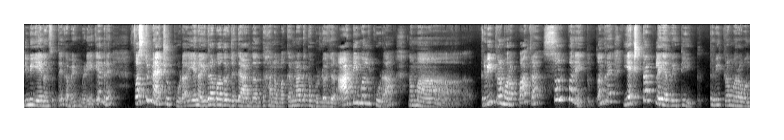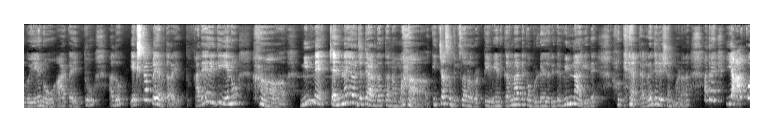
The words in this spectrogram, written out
ನಿಮಗೇನು ಅನಿಸುತ್ತೆ ಕಮೆಂಟ್ ಮಾಡಿ. ಯಾಕೆಂದರೆ ಫಸ್ಟ್ ಮ್ಯಾಚು ಕೂಡ ಏನು ಹೈದರಾಬಾದ್ ಅವ್ರ ಜೊತೆ ಆಡಿದಂತಹ ನಮ್ಮ ಕರ್ನಾಟಕ ಬುಲ್ಡೋಜರ್ ಆ ಟೀಮಲ್ಲಿ ಕೂಡ ನಮ್ಮ ತ್ರಿವಿಕ್ರಮ್ ಅವರ ಪಾತ್ರ ಸ್ವಲ್ಪನೇ ಇತ್ತು. ಅಂದರೆ ಎಕ್ಸ್ಟ್ರಾ ಪ್ಲೇಯರ್ ರೀತಿ ಇತ್ತು. ತ್ರಿವಿಕ್ರಮ್ ಅವರ ಒಂದು ಏನು ಆಟ ಇತ್ತು, ಅದು ಎಕ್ಸ್ಟ್ರಾ ಪ್ಲೇಯರ್ ಥರ ಇತ್ತು. ಅದೇ ರೀತಿ ಏನು ನಿನ್ನೆ ಚೆನ್ನೈಯವ್ರ ಜೊತೆ ಆಡಿದಂಥ ನಮ್ಮ ಕಿಚ್ಚ ಸುದೀಪ್ ಸರ್ ಅವರ ಟೀಮ್ ಏನು ಕರ್ನಾಟಕ ಬುಲ್ಡೇಜರ್ ಇದೆ ವಿನ್ ಆಗಿದೆ. ಓಕೆ ಕಂಗ್ರ್ಯಾಚುಲೇಷನ್ ಮಾಡೋಣ. ಆದರೆ ಯಾಕೋ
